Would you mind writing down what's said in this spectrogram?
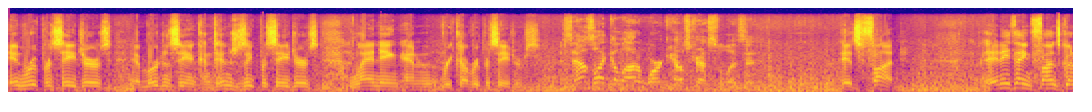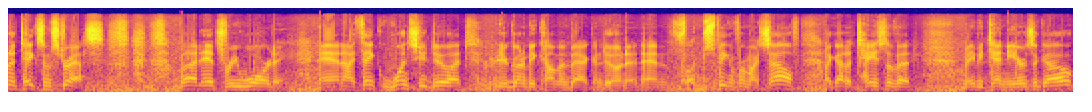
en route procedures, emergency and contingency procedures, landing and recovery procedures. It sounds like a lot of work. How stressful is it? It's fun anything fun's going to take some stress, but it's rewarding. And I think once you do it, you're going to be coming back and doing it. And speaking for myself, I got a taste of it maybe 10 years ago,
